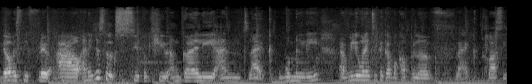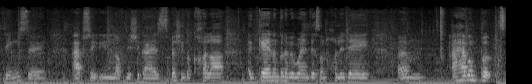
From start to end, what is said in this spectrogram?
they obviously float out and it just looks super cute and girly and like womanly. I really wanted to pick up a couple of like classy things so absolutely love this you guys especially the color again i'm gonna be wearing this on holiday. Um, I haven't booked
